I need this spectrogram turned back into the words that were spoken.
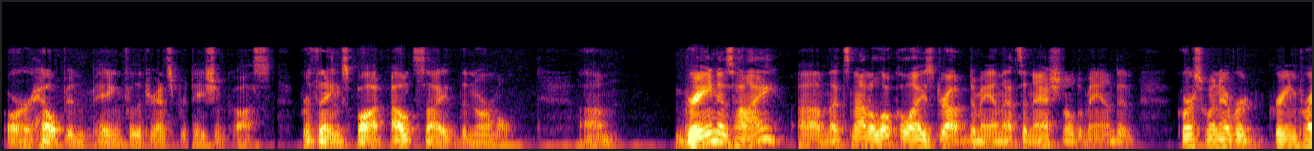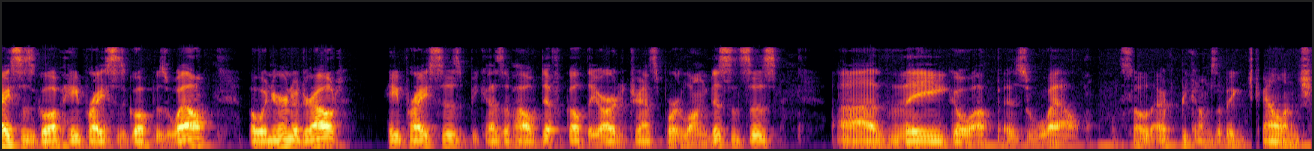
or help in paying for the transportation costs for things bought outside the normal. Um, grain is high. Um, that's not a localized drought demand. That's a national demand. And of course, whenever grain prices go up, hay prices go up as well. But when you're in a drought, hay prices, because of how difficult they are to transport long distances, uh, they go up as well. So that becomes a big challenge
